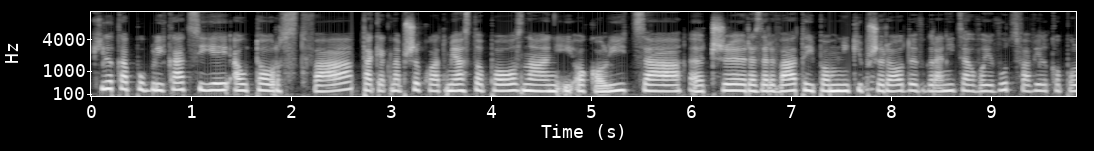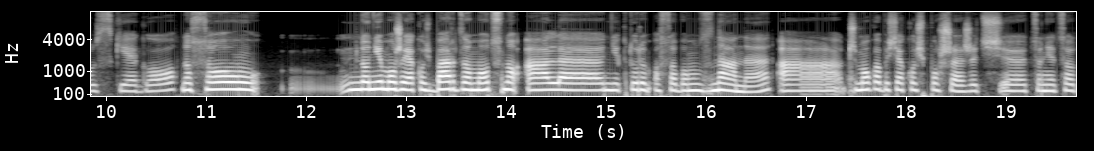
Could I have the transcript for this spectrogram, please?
kilka publikacji jej autorstwa, tak jak na przykład Miasto Poznań i okolica, e, czy rezerwaty i pomniki przyrody w granicach województwa wielkopolskiego, no są no nie może jakoś bardzo mocno, ale niektórym osobom znane. A czy mogłabyś jakoś poszerzyć e, co nieco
